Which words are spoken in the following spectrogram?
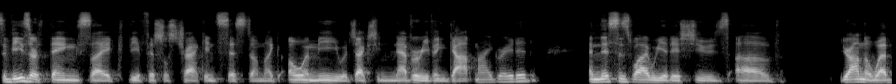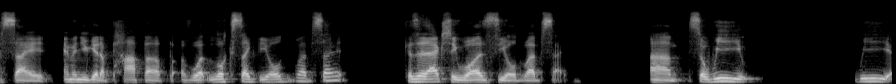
So these are things like the officials tracking system, like OME, which actually never even got migrated. And this is why we had issues of you're on the website and then you get a pop up of what looks like the old website because it actually was the old website. Um, so we we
